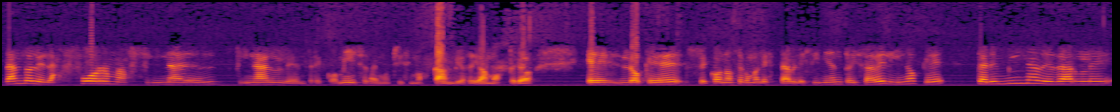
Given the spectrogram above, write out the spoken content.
dándole la forma final, final entre comillas, hay muchísimos cambios, digamos, pero eh, lo que se conoce como el establecimiento isabelino, que termina de darle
